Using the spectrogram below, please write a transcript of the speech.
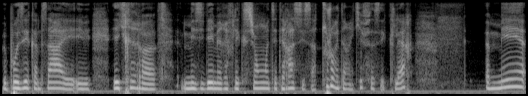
me, poser comme ça et, écrire euh, mes idées, mes réflexions, etc. Ça a toujours été un kiff, ça c'est clair. Mais,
